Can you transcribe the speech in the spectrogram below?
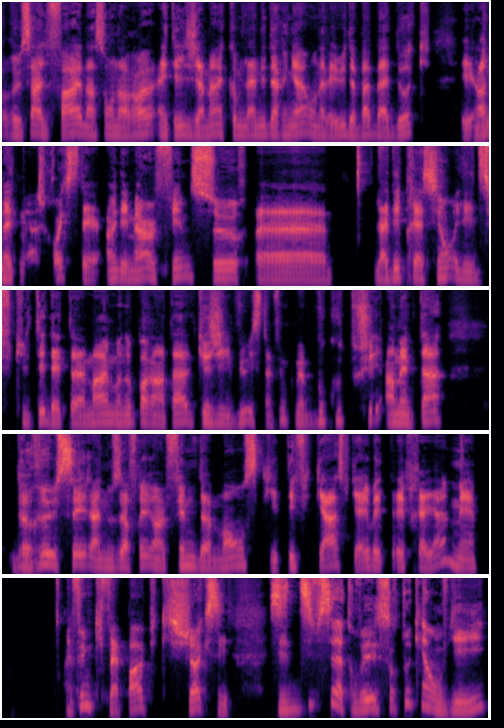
réussir à le faire dans son horreur intelligemment. Comme l'année dernière, on avait eu de Babadook. Et Mhm. honnêtement, je crois que c'était un des meilleurs films sur euh, la dépression et les difficultés d'être euh, mère monoparentale que j'ai vu. Et c'est un film qui m'a beaucoup touché. En même temps, de réussir à nous offrir un film de monstre qui est efficace, qui arrive à être effrayant, mais un film qui fait peur puis qui choque, c'est difficile à trouver, surtout quand on vieillit.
